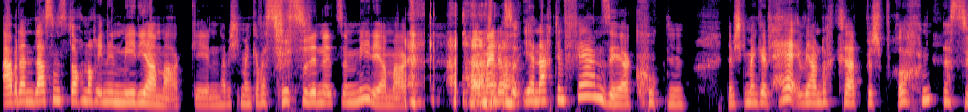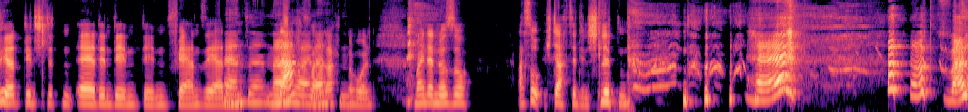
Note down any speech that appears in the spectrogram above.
Aber dann lass uns doch noch in den Mediamarkt gehen. Da habe ich gemeint, was willst du denn jetzt im Mediamarkt? Dann meinte er so, ja, nach dem Fernseher gucken. Da habe ich gemeint, hä, wir haben doch gerade besprochen, dass wir den Schlitten, äh, den, den, den Fernseher, Fernseher nach, nach Weihnachten. Weihnachten. holen. Meint er nur so, ach so, ich dachte den Schlitten. Hä? Was?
